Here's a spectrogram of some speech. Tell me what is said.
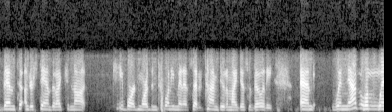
them to understand that I cannot keyboard more than 20 minutes at a time due to my disability. And when Natalie What's Wendy,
